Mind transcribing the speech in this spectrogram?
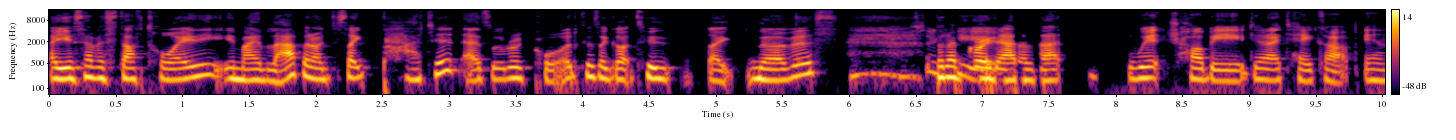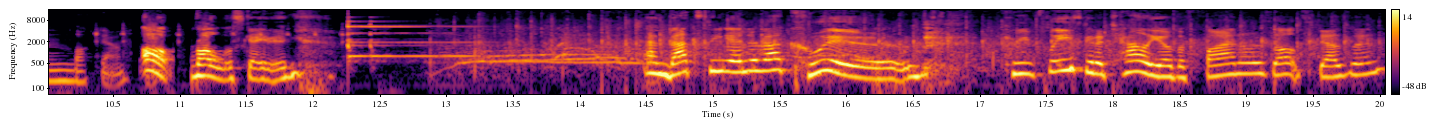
I used to have a stuffed toy in my lap, and I'd just like pat it as we record because I got too like nervous. So but I've grown out of that. Which hobby did I take up in lockdown? Oh, roller skating. and that's the end of our quiz. Can we please get a tally of the final results, Jasmine?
